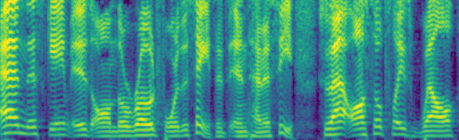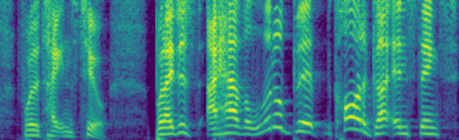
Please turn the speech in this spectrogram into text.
And this game is on the road for the Saints. It's in Tennessee, so that also plays well for the Titans too. But I just I have a little bit call it a gut instinct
